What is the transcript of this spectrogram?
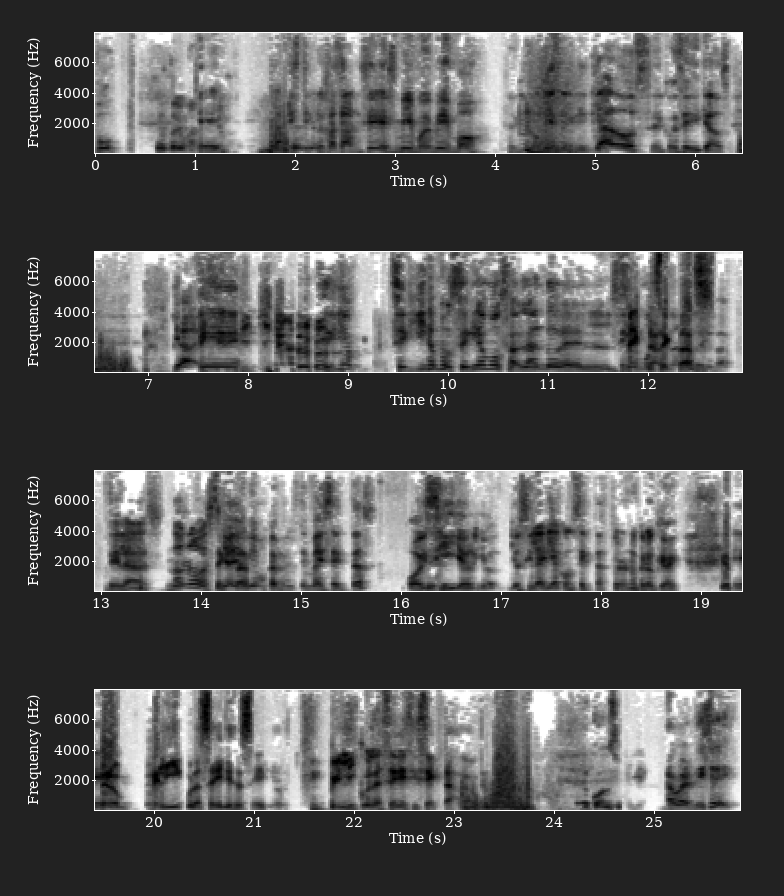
Pu- eh, ya, Steven Hassan, sí, es mismo, es mismo. Con ese guiqueados, eh, con ese guiqueados. Ya, eh, seguíamos, seguíamos, seguíamos hablando del... seguíamos ¿Sectas? hablando De, de las... No, no, ya ¿Sectas? habíamos cambiado el tema de sectas. Hoy sí, yo, yo, yo sí la haría con sectas, pero no creo que hoy. ¿Qué- Eh, Pero películas, series de sectas. Películas, series y sectas. A ver, dice,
